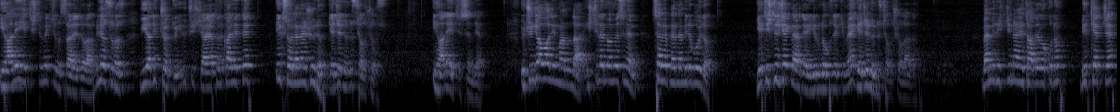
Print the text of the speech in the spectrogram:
ihaleyi yetiştirmek için ısrar ediyorlar. Biliyorsunuz viyadük çöktü. Üç işçi hayatını kaybetti. İlk söylenen şuydu. Gece gündüz çalışıyoruz. İhale yetişsin diye. Üçüncü havalimanında işçilerin ölmesinin sebeplerinden biri buydu. Yetiştirecekler diye 29 Ekim'e gece gündüz çalışıyorlardı. Ben bir iş cinayeti haberi okudum. Bir kepçe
